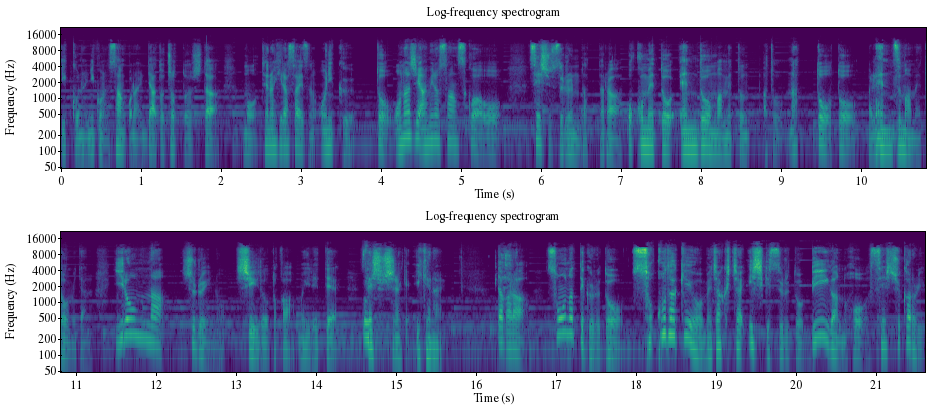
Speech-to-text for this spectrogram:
1個なり2個なり3個なりで、あとちょっとしたもう手のひらサイズのお肉と同じアミノ酸スコアを摂取するんだったら、お米とエンドウ豆と、あと納豆とレンズ豆とみたいな、いろんな種類のシードとかも入れて摂取しなきゃいけない。だから、そうなってくると、そこだけをめちゃくちゃ意識すると、ビーガンの方が摂取カロリー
